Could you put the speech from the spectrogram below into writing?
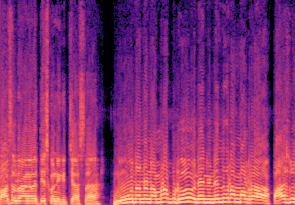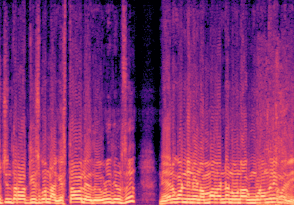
పార్సల్ రాగానే తీసుకొని నీకు ఇచ్చేస్తా. నువ్వు నన్ను నమ్మినప్పుడు నేను నిన్ను ఎందుకు నమ్మాలరా? పార్సల్ వచ్చిన తర్వాత తీసుకొని నాకు ఇస్తావో లేదు ఎవడికి తెలుసు? నేను కూడా నిన్ను నమ్మాలంటే నువ్వు నాకు మూడు వందలు మరి.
